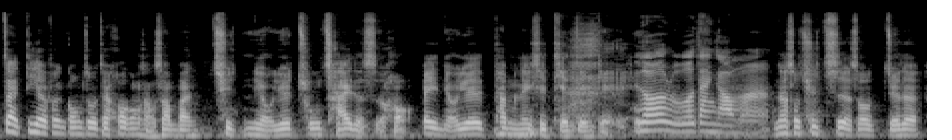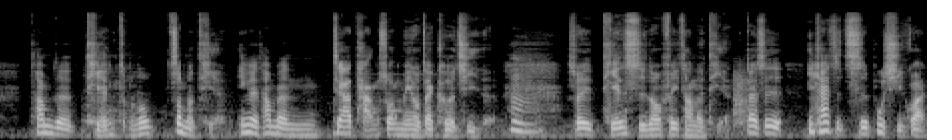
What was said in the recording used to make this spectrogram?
在第二份工作在化工厂上班，去纽约出差的时候，被纽约他们那些甜点给你说乳酪蛋糕吗？那时候去吃的时候觉得。他们的甜怎么都这么甜？因为他们加糖霜没有再客气的，嗯，所以甜食都非常的甜。但是一开始吃不习惯，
